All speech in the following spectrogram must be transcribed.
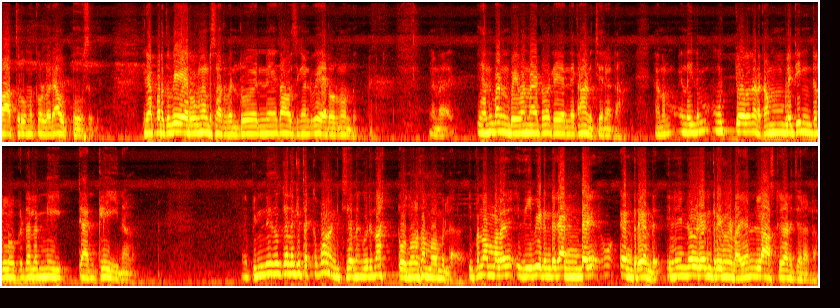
ബാത്റൂമൊക്കെ ഉള്ള ഒരു ഔട്ട് ഹൗസ് ഇനി അപ്പുറത്ത് വേറൊരെണ്ണമുണ്ട് സർവന്റ് തന്നെ താമസിക്കാണ്ട് വേറൊരെണ്ണമുണ്ട് ഞാൻ വൺ ബൈ വൺ ആയിട്ട് ഒരേ എന്നെ കാണിച്ചു തരാം കാരണം ഇതിന്റെ മുറ്റമൊക്കെ കണ്ട കംപ്ലീറ്റ് ഇന്റർലോക്ക് ഇട്ടെല്ലാം നീറ്റ് ആൻഡ് ക്ലീൻ ആണ്. പിന്നെ ഇതൊക്കെയാണെങ്കിൽ ഇതൊക്കെ വാങ്ങിച്ചു തരണമെങ്കിൽ ഒരു നഷ്ടമൊന്നുള്ള സംഭവമില്ല. ഇപ്പൊ നമ്മൾ ഇത് ഈ വീടിന്റെ രണ്ട് എൻട്രി ഉണ്ട്. ഇനി ഇതിന്റെ ഒരു എൻട്രി കൂടെ ഞാൻ ലാസ്റ്റ് കാണിച്ചു തരാം കേട്ടോ.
